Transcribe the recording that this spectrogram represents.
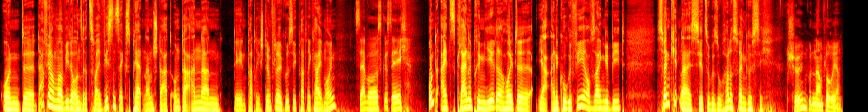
Und äh, dafür haben wir wieder unsere zwei Wissensexperten am Start, unter anderem den Patrick Stümpfle. Grüß dich, Patrick. Hi, moin. Servus, grüß dich. Und als kleine Premiere heute, ja, eine Koryphäe auf seinem Gebiet. Sven Kittner ist hier zu Besuch. Hallo Sven, grüß dich. Schön, guten Abend, Florian.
